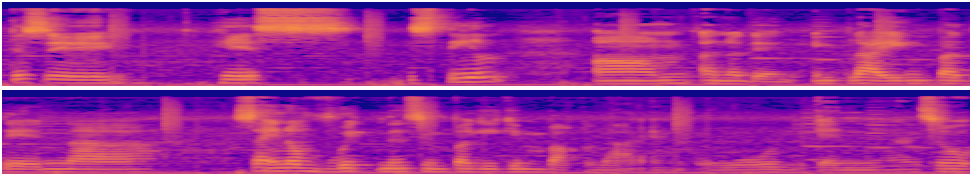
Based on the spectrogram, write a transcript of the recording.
Kasi he's still um ano din implying pa din na sign of weakness yung pagiging bakla and all ganyan. So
